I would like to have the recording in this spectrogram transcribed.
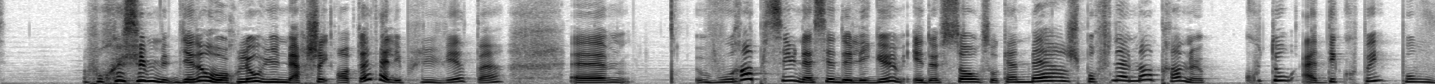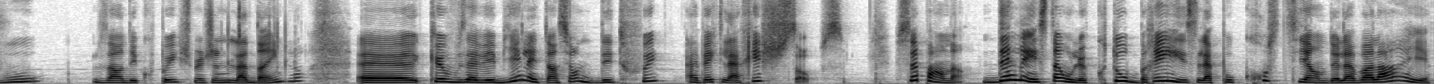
Pourquoi c'est bien l'eau au lieu de marcher? On va peut-être aller plus vite, hein? Euh, vous remplissez une assiette de légumes et de sauce au canneberge pour finalement prendre un couteau à découper pour vous en découper, j'imagine, la dinde, là, euh, que vous avez bien l'intention d'étouffer avec la riche sauce. Cependant, dès l'instant où le couteau brise la peau croustillante de la volaille,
